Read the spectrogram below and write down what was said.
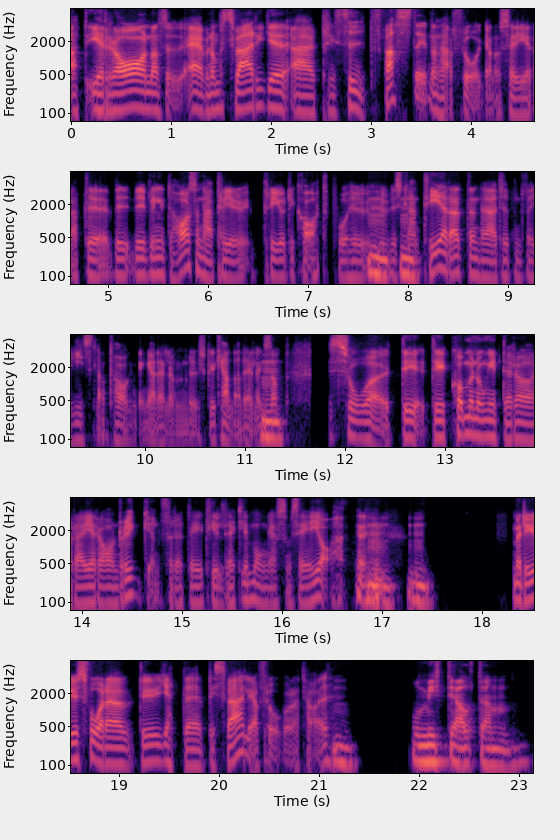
att Iran, alltså, även om Sverige är principfasta i den här frågan och säger att vi, vi vill inte ha sådana här prejudikat på hur, mm, hur vi ska mm. hantera den här typen av gisslantagningar eller vad du ska kalla det. Liksom. Mm. Så det, det, kommer nog inte röra Iran ryggen för att det är tillräckligt många som säger ja. Mm, mm. Men det är ju svåra, det är ju jättebesvärliga frågor att ha i. Mm. Och mitt i allt den,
